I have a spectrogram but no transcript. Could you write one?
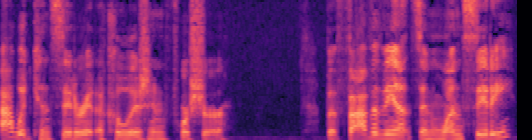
I would consider it a collision for sure. But five events in one city?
